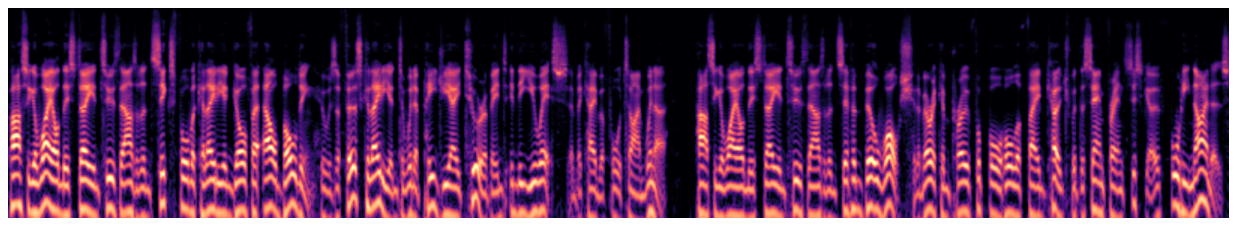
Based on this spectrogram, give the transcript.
Passing away on this day in 2006, former Canadian golfer Al Balding, who was the first Canadian to win a PGA Tour event in the US and became a four time winner. Passing away on this day in 2007, Bill Walsh, an American Pro Football Hall of Fame coach with the San Francisco 49ers.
